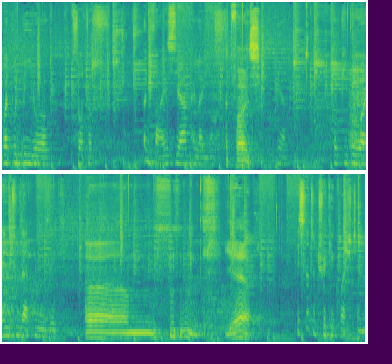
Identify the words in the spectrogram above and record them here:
What would be your sort of advice? Yeah, I like this. Advice. Yeah, for people who are into that music. Um, yeah. It's not a tricky question.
